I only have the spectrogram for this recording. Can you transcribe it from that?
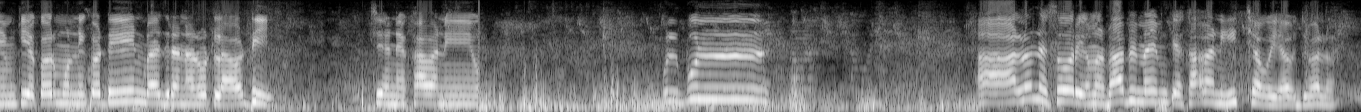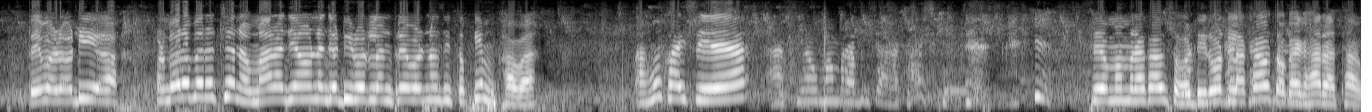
એમ કે કરમૂરની કઢી ને બાજરાના રોટલા અઢી. જેને ખાવાની બુલબુલ. હા હાલો ને સોરી અમારા ભાભીમાં એમ કે ખાવાની ઈચ્છા હોય આવજો હાલો. ત્રેવડ અઢી પણ બરાબર જ છે ને મારા જેવાને જ અઢી રોટલા ત્રેવડ નથી તો કેમ ખાવા? આ શું ખાય છે? સેવ મમરા બિચારા ખાય છે. સેવ મમરા ખાવશો? અઢી રોટલા ખાવ તો કાંઈક હારા થાવ.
